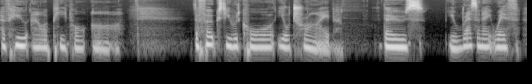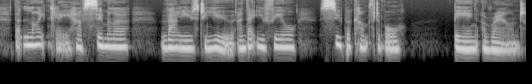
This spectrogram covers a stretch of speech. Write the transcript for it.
of who our people are. The folks you would call your tribe, those you resonate with that likely have similar values to you and that you feel super comfortable being around.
